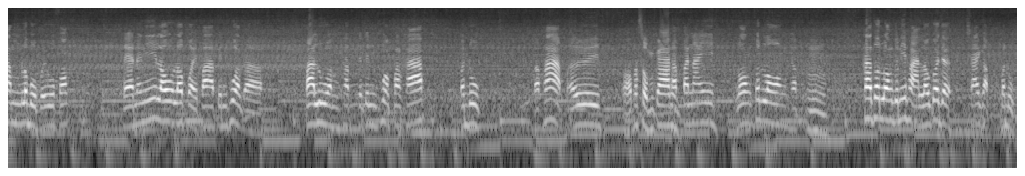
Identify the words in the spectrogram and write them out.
ทำระบบไบโอฟ็อกแต่ในนี้เราเราปล่อยปลาเป็นพวกเอ่อปลารวมครับ จะเป็นพวกปลาคาร์ฟปลาดุกปลาภาพเอ้ยอ๋อผสมกันครับปลาในลองทดลองครับ อืม ถ้าทดลองตัวนี้ผ่านเราก็จะใช้กับปลาดุก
